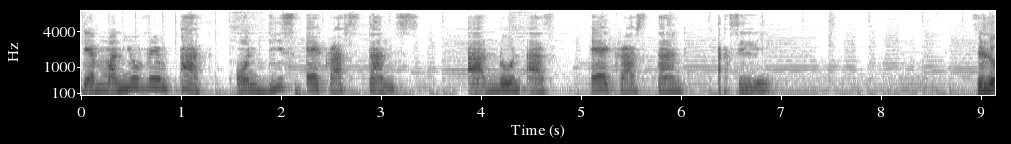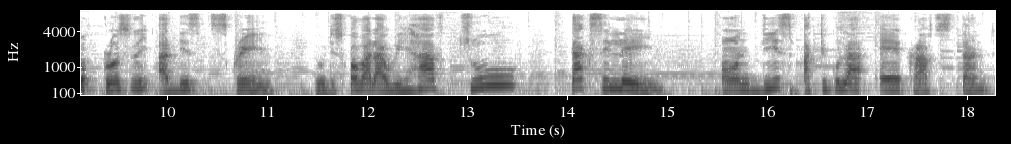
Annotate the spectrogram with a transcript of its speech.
The maneuvering path on these aircraft stands are known as aircraft stand taxi lane. If you look closely at this screen, you'll discover that we have two taxi lane on this particular aircraft stand.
